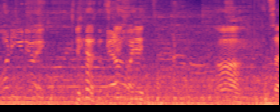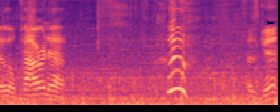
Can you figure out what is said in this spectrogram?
What are you doing? Excuse me. Oh, it's a little power nap. Whew, that was good.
